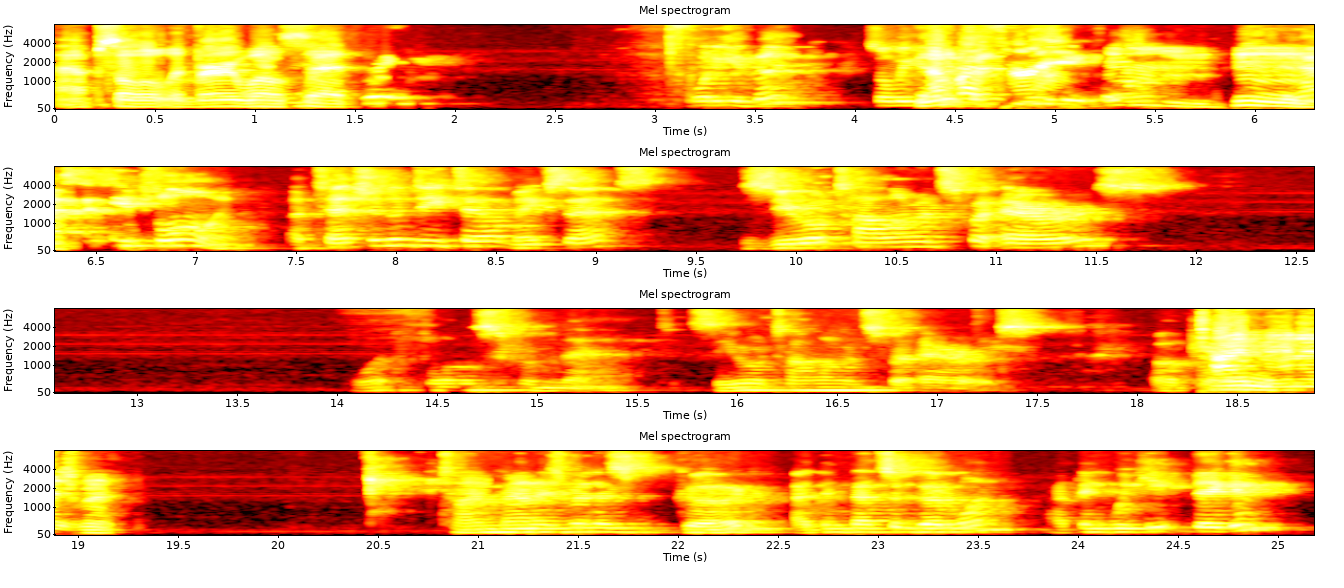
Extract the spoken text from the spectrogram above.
Absolutely. Very well said. What do you think? So we got number three. Mm-hmm. It has to keep flowing. Attention to detail makes sense zero tolerance for errors. What flows from that? Zero tolerance for errors. Okay. Time management. Time management is good. I think that's a good one. I think we keep digging.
